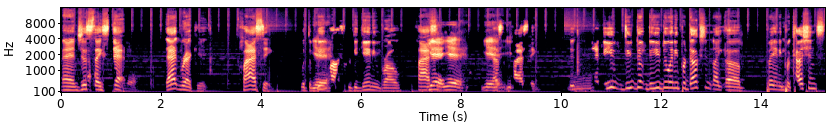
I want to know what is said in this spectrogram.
Man, Just Say Stet. Yeah. That record, classic. With the Yeah. beatbox at the beginning, bro. Classic. Yeah, yeah, yeah. That's classic. Do, Mhm. do you do, you do do you do any production like uh play any percussions,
